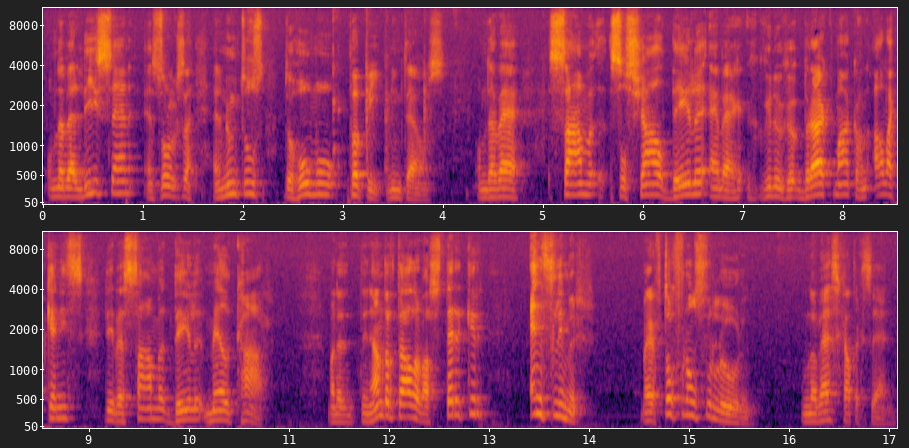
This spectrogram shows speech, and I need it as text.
Omdat wij lief zijn en zorgzaam zijn. En hij noemt ons de homo puppy, noemt hij ons. Omdat wij samen sociaal delen en wij kunnen gebruik maken van alle kennis die wij samen delen met elkaar. Maar de Neandertaler was sterker en slimmer. Maar hij heeft toch van ons verloren. Omdat wij schattig zijn.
